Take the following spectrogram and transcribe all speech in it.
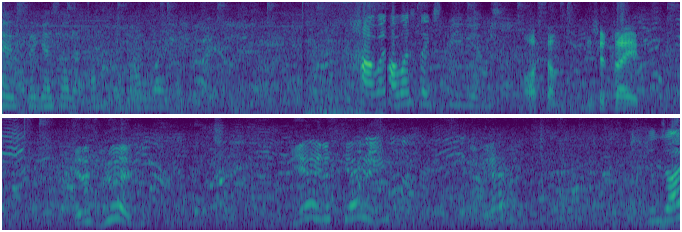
पे है इससे कैसा लगा How was, how was the experience? Awesome. You should try it. It is good. Yeah, it is scary. Yeah. Enjoy?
